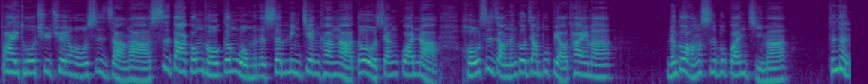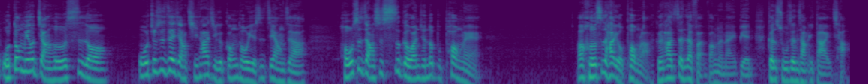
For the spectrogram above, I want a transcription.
拜托去劝侯市长啊！四大公投跟我们的生命健康啊都有相关啊！侯市长能够这样不表态吗？能够好像事不关己吗？真的，我都没有讲何事哦，我就是在讲其他几个公投也是这样子啊。侯市长是四个完全都不碰哎、欸，而核四他有碰啦，可是他是站在反方的那一边，跟苏贞昌一搭一场。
